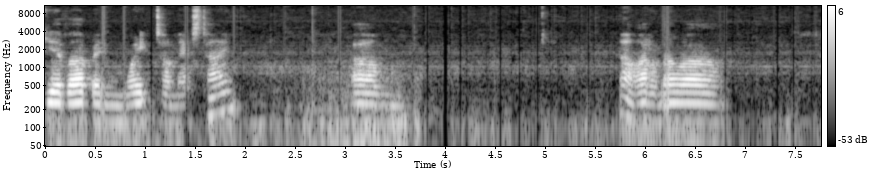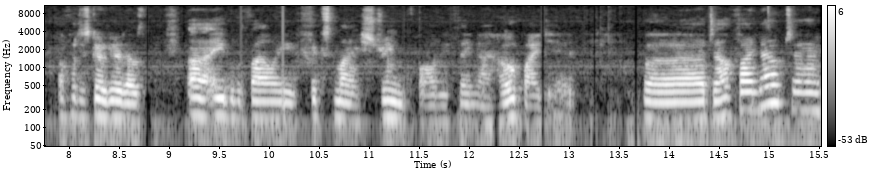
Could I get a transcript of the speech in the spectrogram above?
give up and wait until next time. Um, oh, I don't know. Uh, hopefully it's go good. I was uh, able to finally fix my stream quality thing. I hope I did. But I'll find out uh,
